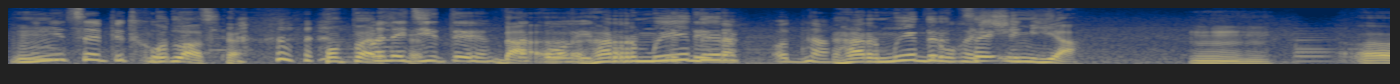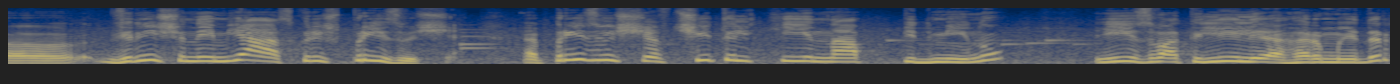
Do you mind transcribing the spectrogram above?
Мені це підходить. Будь ласка, по-перше, мене діти да, такого віку. гармидер, одна. гармидер друга це ще ім'я. Мгм. Е, вірніше, не ім'я, а скоріш прізвище. Е, Прізвище вчительки на підміну. Її звати Лілія Гармидер,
